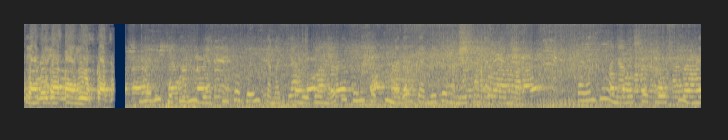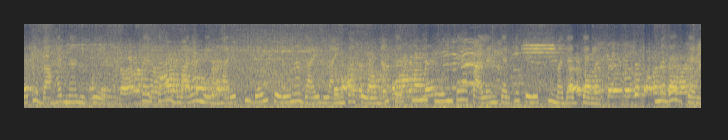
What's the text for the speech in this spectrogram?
सैनिटाइज करें। यदि किसी भी व्यक्ति को कोई समस्या होती है तो पुलिस उसकी मदद करने को हमेशा तत्पर है। परंतु अनावश्यक रूप से घर के बाहर न निकले। सरकार द्वारा निर्धारित की गई कोरोना गाइडलाइन का कोरोना कर्फ्यू में पूर्णतया पालन करके पुलिस की मदद करें। मदद करें।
